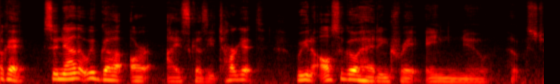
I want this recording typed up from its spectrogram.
Okay, so now that we've got our iSCSI target, we can also go ahead and create a new host.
